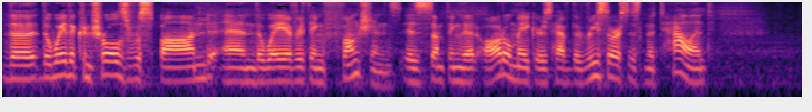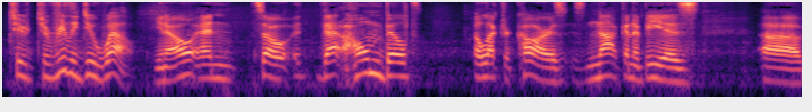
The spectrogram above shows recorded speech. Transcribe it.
the the way the controls respond and the way everything functions is something that automakers have the resources and the talent to to really do well, you know. And so that home built electric car is, is not going to be as uh,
